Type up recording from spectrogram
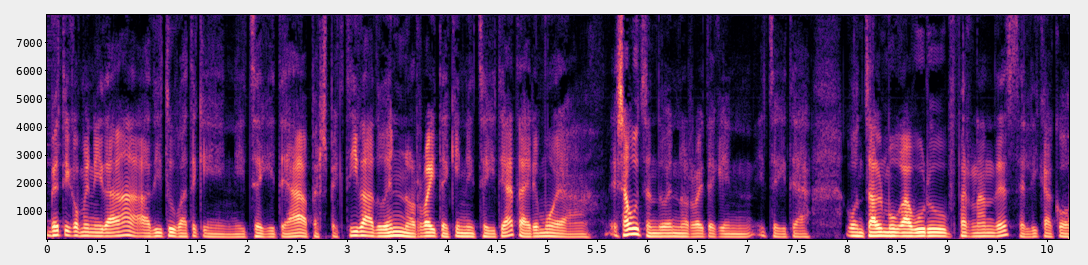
Beti komeni da aditu batekin hitz egitea, perspektiba duen norbaitekin hitz egitea eta eremua ezagutzen duen norbaitekin hitz egitea. Gontzal Mugaburu Fernandez, elikako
